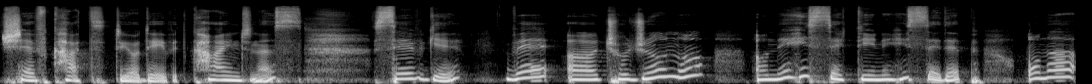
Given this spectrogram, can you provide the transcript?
şefkat diyor David. Kindness, sevgi ve e, çocuğunu e, ne hissettiğini hissedip ona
